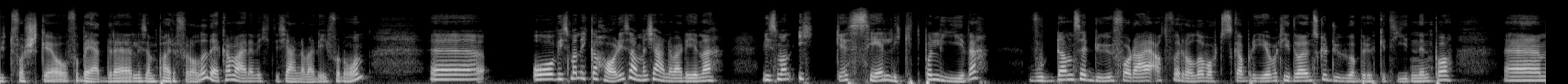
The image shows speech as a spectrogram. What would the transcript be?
utforske og forbedre liksom, parforholdet. Det kan være en viktig kjerneverdi for noen. Eh, og hvis man ikke har de samme kjerneverdiene, hvis man ikke ser likt på livet, hvordan ser du for deg at forholdet vårt skal bli over tid? Hva ønsker du å bruke tiden din på? Um,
